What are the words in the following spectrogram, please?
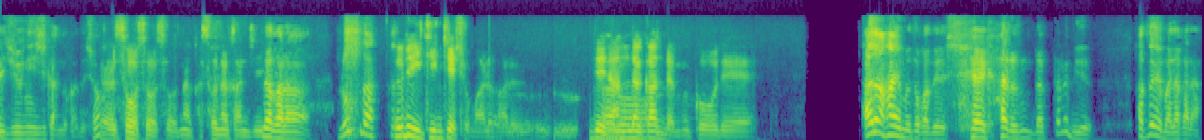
り12時間とかでしょ？りそうそうそう、なんかそんな感じ。だから、ロスだったそれで1日でしょ、丸々。で、あのなんだかんだ向こうで。アナハイムとかで試合があるんだったら見る。例えばだから、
